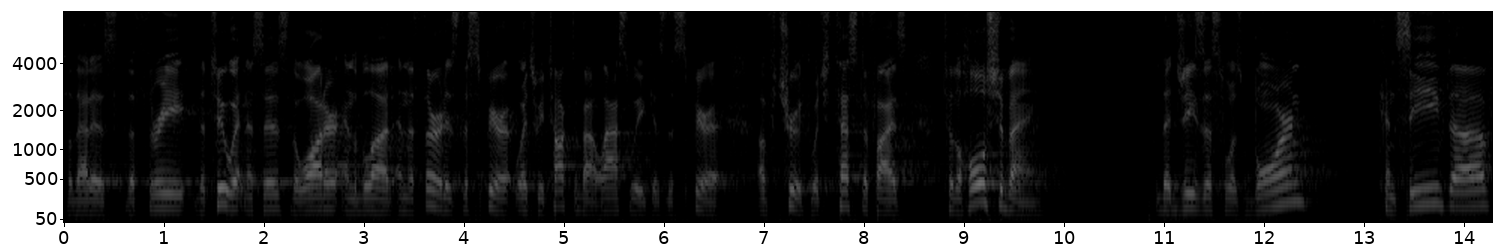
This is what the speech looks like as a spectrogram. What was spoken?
So that is the three the two witnesses, the water and the blood, and the third is the spirit, which we talked about last week is the spirit of truth, which testifies to the whole shebang that Jesus was born, conceived of,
